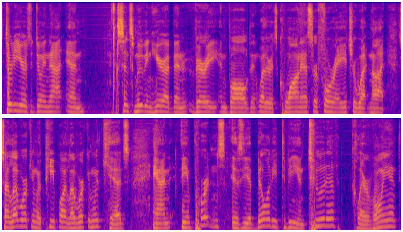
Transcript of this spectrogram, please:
30 years of doing that, and since moving here, I've been very involved in whether it's Kiwanis or 4-H or whatnot. So I love working with people. I love working with kids, and the importance is the ability to be intuitive, clairvoyant,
